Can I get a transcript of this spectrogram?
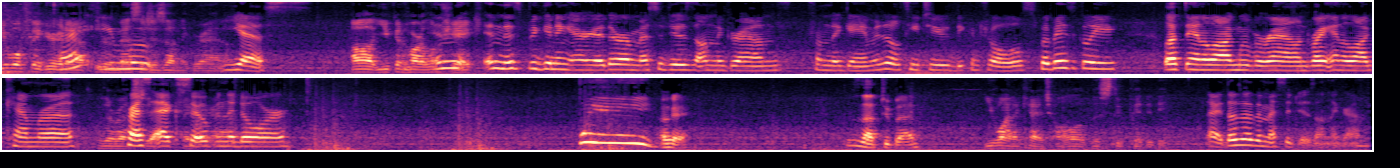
You will figure it Alright, out through you move- messages on the ground. yes. Oh, you can Harlem In, Shake. in this beginning area, there are messages on the ground from the game, and it'll teach you the controls. But basically, left analog, move around, right analog, camera, press X to figure open the door. Whee! Okay. This is not too bad. You want to catch all of the stupidity. Alright, those are the messages on the ground.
